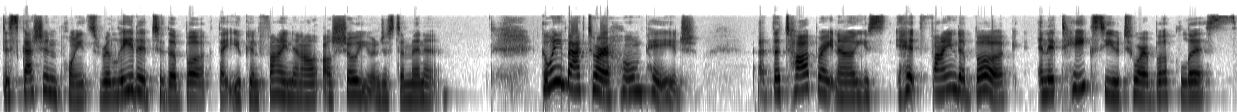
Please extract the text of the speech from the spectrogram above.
discussion points related to the book that you can find, and I'll, I'll show you in just a minute. Going back to our home page, at the top right now, you hit find a book, and it takes you to our book list.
